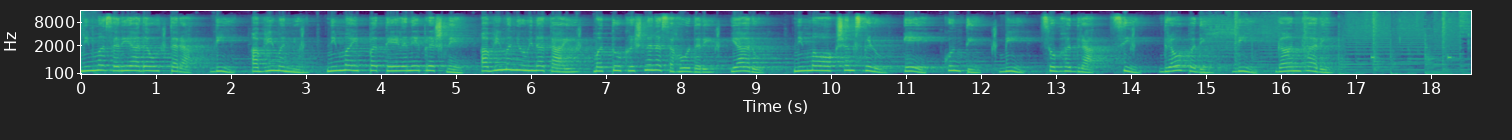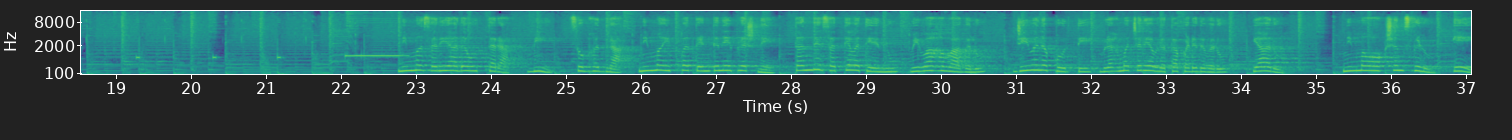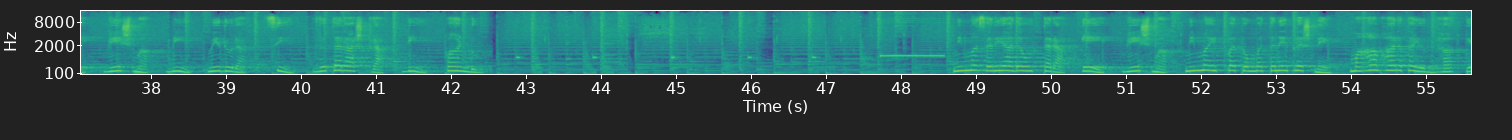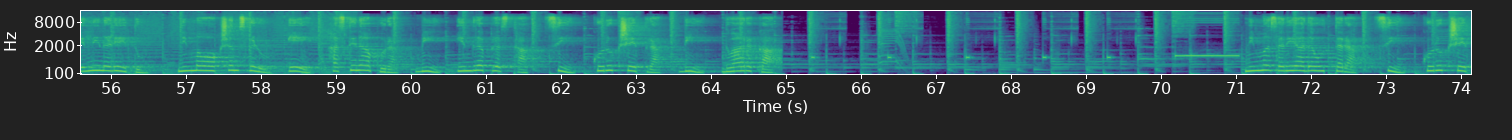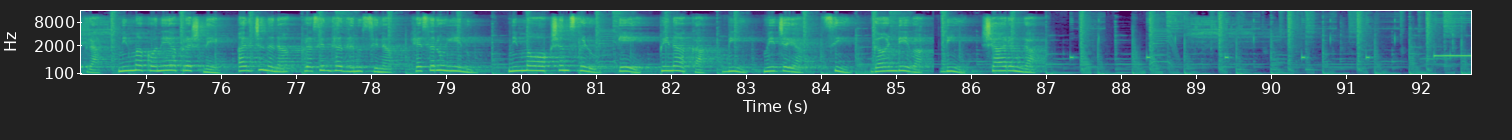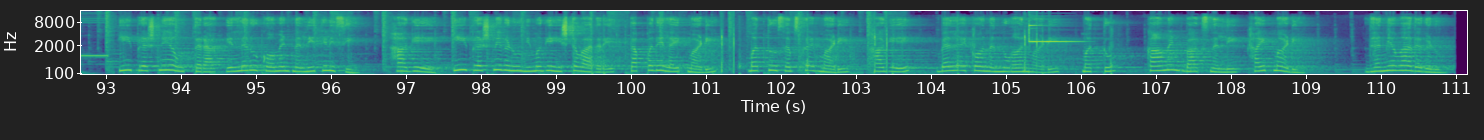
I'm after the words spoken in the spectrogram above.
ನಿಮ್ಮ ಸರಿಯಾದ ಉತ್ತರ, ಡಿ, ಅಭಿಮನ್ಯು. ನಿಮ್ಮ ಇಪ್ಪತ್ತೇಳನೇ ಪ್ರಶ್ನೆ ಅಭಿಮನ್ಯುವಿನ ತಾಯಿ ಮತ್ತು ಕೃಷ್ಣನ ಸಹೋದರಿ ಯಾರು? ನಿಮ್ಮ ಆಪ್ಷನ್ಸ್ಗಳು A, Kunti, B, Subhadra, C, Draupadi, D, Gandhari. ನಿಮ್ಮ ಸರಿಯಾದ ಉತ್ತರ ಬಿ, ಸುಭದ್ರ. ನಿಮ್ಮ ಇಪ್ಪತ್ತೆಂಟನೇ ಪ್ರಶ್ನೆ, ತಂದೆ ಸತ್ಯವತಿಯನ್ನು ವಿವಾಹವಾಗಲು ಜೀವನ ಪೂರ್ತಿ ಬ್ರಹ್ಮಚರ್ಯ ವ್ರತ ಪಡೆದವರು ಯಾರು? ನಿಮ್ಮ ಆಪ್ಷನ್ಸ್ಗಳು A Bhishma B Vidura C Dhritarashtra D Pandu ನಿಮ್ಮ ಸರಿಯಾದ ಉತ್ತರ ಎ ಭೀಷ್ಮ ನಿಮ್ಮ ಇಪ್ಪತ್ತೊಂಬತ್ತನೇ ಪ್ರಶ್ನೆ, ಮಹಾಭಾರತ ಯುದ್ಧ ಎಲ್ಲಿ ನಡೆಯಿತು? ನಿಮ್ಮ ಆಪ್ಷನ್ಸ್ಗಳು A Hastinapura B Indraprastha C Kurukshetra D Dwaraka. ನಿಮ್ಮ ಸರಿಯಾದ ಉತ್ತರ. ಸಿ. ಕುರುಕ್ಷೇತ್ರ. ನಿಮ್ಮ ಕೊನೆಯ ಪ್ರಶ್ನೆ. ಅರ್ಜುನನ ಪ್ರಸಿದ್ಧ ಧನುಸ್ಸಿನ ಹೆಸರು ಏನು? ನಿಮ್ಮ ಆಪ್ಷನ್ಸ್ಗಳು A. Pinaka, B. Vijaya, C. Gandiva, D. Sharanga. ಈ ಪ್ರಶ್ನೆಯ ಉತ್ತರ ಎಲ್ಲರೂ ಕಾಮೆಂಟ್ನಲ್ಲಿ ತಿಳಿಸಿ. ಹಾಗೆಯೇ ಈ ಪ್ರಶ್ನೆಗಳು ನಿಮಗೆ ಇಷ್ಟವಾದರೆ ತಪ್ಪದೇ ಲೈಕ್ ಮಾಡಿ ಮತ್ತು ಸಬ್ಸ್ಕ್ರೈಬ್ ಮಾಡಿ. ಹಾಗೆಯೇ ಬೆಲ್ ಐಕಾನ್ ಅನ್ನು ಆನ್ ಮಾಡಿ ಮತ್ತು ಕಾಮೆಂಟ್ ಬಾಕ್ಸ್ನಲ್ಲಿ ಹೈಪ್ ಮಾಡಿ. ಧನ್ಯವಾದಗಳು.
